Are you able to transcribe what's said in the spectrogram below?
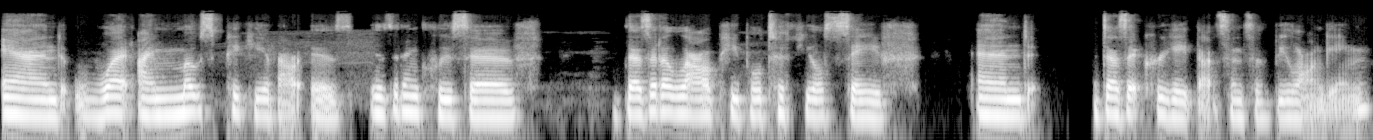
And what i'm most picky about is is it inclusive? Does it allow people to feel safe? And does it create that sense of belonging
